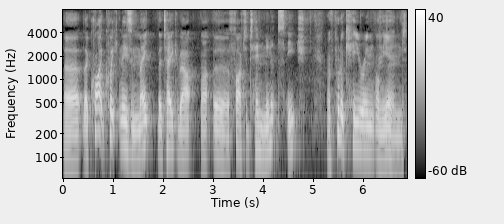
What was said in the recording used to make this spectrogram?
Uh, they're quite quick and easy to make. They take about uh, 5 to 10 minutes each. I've put a keyring on the end,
